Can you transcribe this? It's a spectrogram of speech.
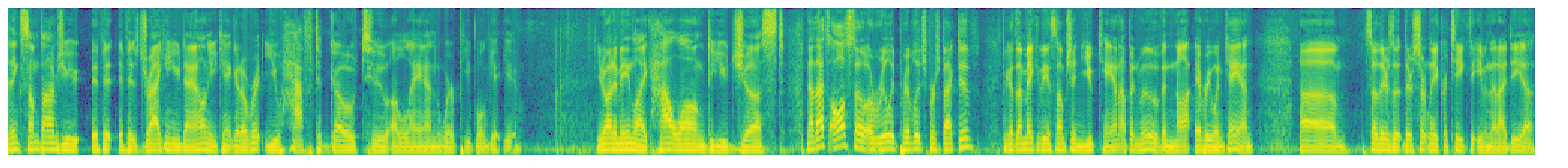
think sometimes you, if it if it's dragging you down and you can't get over it, you have to go to a land where people get you. You know what I mean? Like, how long do you just. Now, that's also a really privileged perspective because I'm making the assumption you can up and move and not everyone can. Um, so there's a, there's certainly a critique to even that idea,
